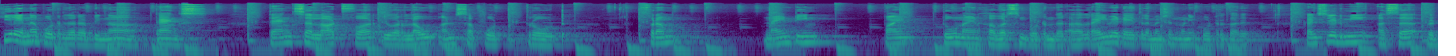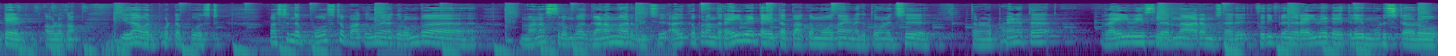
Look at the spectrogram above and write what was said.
கீழே என்ன போட்டிருந்தார் அப்படின்னா thanks thanks a lot for your love and support throughout from nineteen point two nine ஹவர்ஸ்னு போட்டிருந்தார். அதாவது ரயில்வே டயத்தில் மென்ஷன் பண்ணி போட்டிருக்காரு. Considered me as a retired அவ்வளோதான் இதுதான் அவர் போட்ட போஸ்ட் ஃபஸ்ட் இந்த போஸ்ட்டை பார்க்கும்போது எனக்கு ரொம்ப மனசு ரொம்ப கனமாக இருந்துச்சு. அதுக்கப்புறம் அந்த ரயில்வே டயத்தை பார்க்கும்போது தான் எனக்கு தோணுச்சு தன்னோட பயணத்தை ரயில்வேஸ்லேருந்து ஆரம்பித்தார் திருப்பி அந்த ரயில்வே டயத்திலேயே முடிச்சிட்டாரோ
